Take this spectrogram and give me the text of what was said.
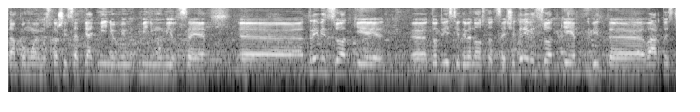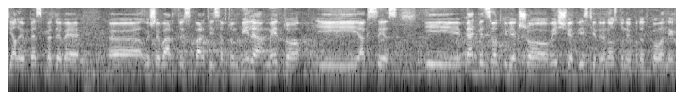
Там, по-моєму, 165 мінімум, мінімумів це е, 3%. Е, До 290 це 4% від е, вартості, але без ПДВ е, лише вартість, вартість автомобіля, мито і акциз. І 5%, якщо вище 290 неоподаткованих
